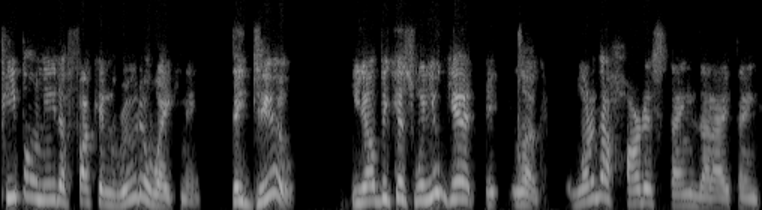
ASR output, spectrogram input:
people need a fucking rude awakening. They do, you know, because when you get look, one of the hardest things that I think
